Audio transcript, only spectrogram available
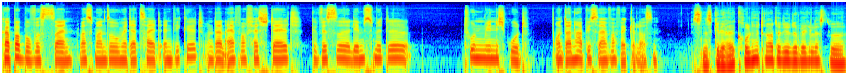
Körperbewusstsein, was man so mit der Zeit entwickelt und dann einfach feststellt, gewisse Lebensmittel tun mir nicht gut. Und dann habe ich sie einfach weggelassen. Sind das generell Kohlenhydrate, die du weglässt? Oder?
